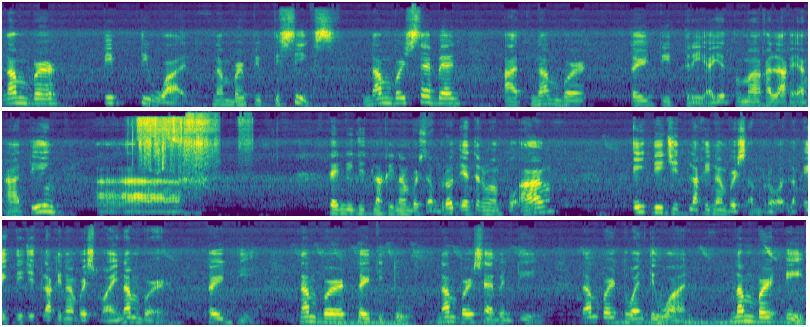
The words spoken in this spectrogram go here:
number 51, number 56, number 7, at number 33. Ayan po mga kalaki ang ating ah, 10-digit lucky numbers abroad. Ito naman po ang 8-digit lucky numbers abroad. Ang 8-digit lucky numbers mo ay number 30, number 32, number 17, number 21, number 8,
